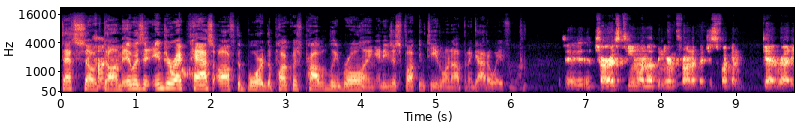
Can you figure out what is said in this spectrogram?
That's so dumb. It was an indirect pass off the board. The puck was probably rolling, and he just fucking teed one up, and it got away from him. uh, Chara's teeing one up and you're in front of it. Just fucking get ready.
